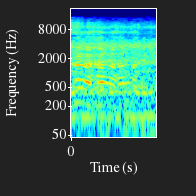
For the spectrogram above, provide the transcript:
Ha ha ha.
